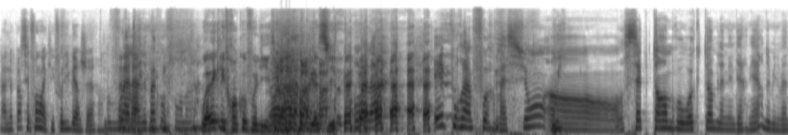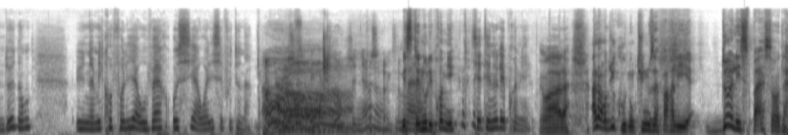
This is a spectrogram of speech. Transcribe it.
À ne pas confondre avec les folies bergères. Voilà, ne pas confondre. Ou avec les francopholies. aussi. voilà. Et pour information, en septembre ou octobre l'année dernière, 2022, donc, une microfolie a ouvert aussi à Wallis et Futuna. Ah. Donc, génial. Mais c'était nous les premiers. C'était nous les premiers. Voilà. Alors du coup, donc tu nous as parlé de l'espace, hein, de, la,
